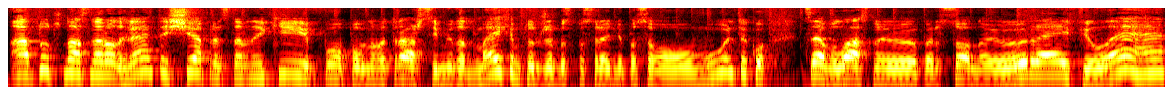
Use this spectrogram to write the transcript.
А тут в нас народ, гляньте ще представники по повнометражці Mutant Mayhem, тут вже безпосередньо по самому мультику. Це власною персоною Рей Філеге,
